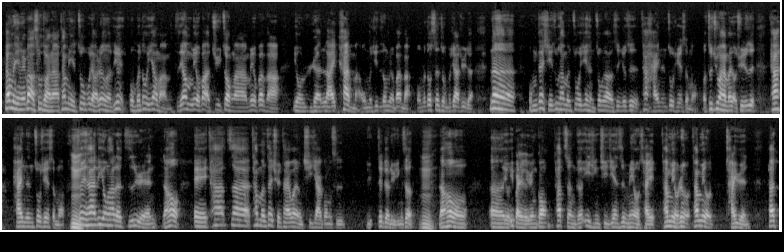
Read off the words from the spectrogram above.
他们也没办法出团啊，他们也做不了任何，因为我们都一样嘛，只要没有办法聚众啊，没有办法。有人来看嘛，我们其实都没有办法，我们都生存不下去的。那我们在协助他们做一件很重要的事情，就是他还能做些什么？哦，这句话还蛮有趣，就是他还能做些什么？嗯，所以他利用他的资源，然后，诶，他在他们在全台湾有七家公司，旅这个旅行社，嗯，然后，呃，有一百个员工，他整个疫情期间是没有裁，他没有任何，他没有裁员，他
